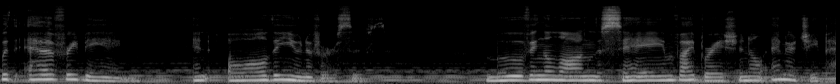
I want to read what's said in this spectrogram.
with every being in all the universes, moving along the same vibrational energy path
